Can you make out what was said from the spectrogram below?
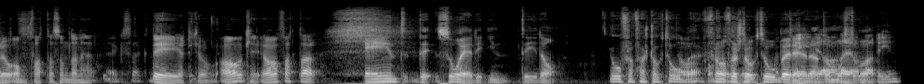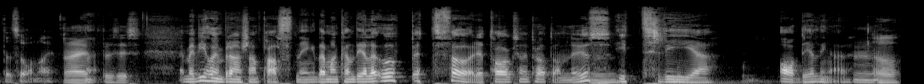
För att omfattas som den här. Exakt. Det är ert krav. Ja okej, jag fattar. Är inte det, så är det inte idag. Jo, från första oktober. Från första oktober är det att de måste var vara... det inte så nej. Nej, precis. Ja, Men vi har en branschanpassning där man kan dela upp ett företag som vi pratade om nyss i tre avdelningar. Ja.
